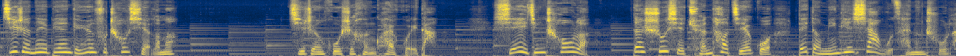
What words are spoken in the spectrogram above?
急诊那边给孕妇抽血了吗？急诊护士很快回答：“血已经抽了，但输血全套结果得等明天下午才能出来。”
